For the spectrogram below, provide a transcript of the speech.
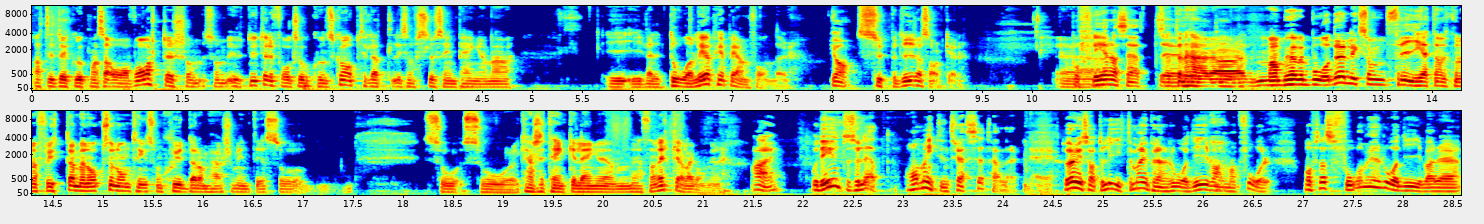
att det dök upp massa avarter som, som utnyttjade folks okunskap till att liksom slussa in pengarna i, i väldigt dåliga PPM-fonder. Ja, Superdyra saker. på flera sätt. Så den eh, här, eh, man behöver både liksom friheten att kunna flytta men också någonting som skyddar de här som inte är så så, så kanske tänker längre än nästan räcker alla gånger. Nej. Och det är ju inte så lätt. Har man inte intresset heller. Nej. Då är det ju så att då litar man ju på den rådgivaren man får. Oftast får man ju en rådgivare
